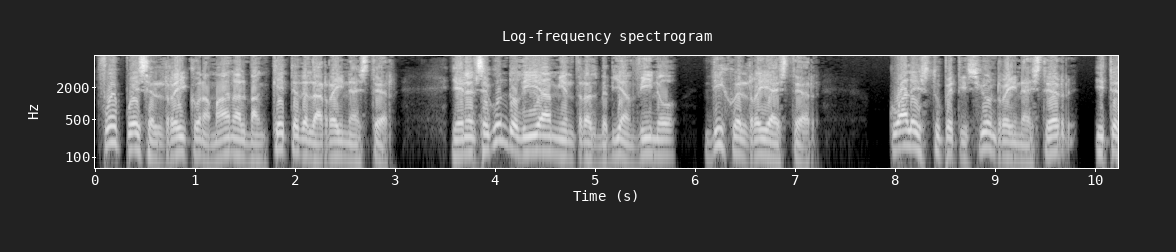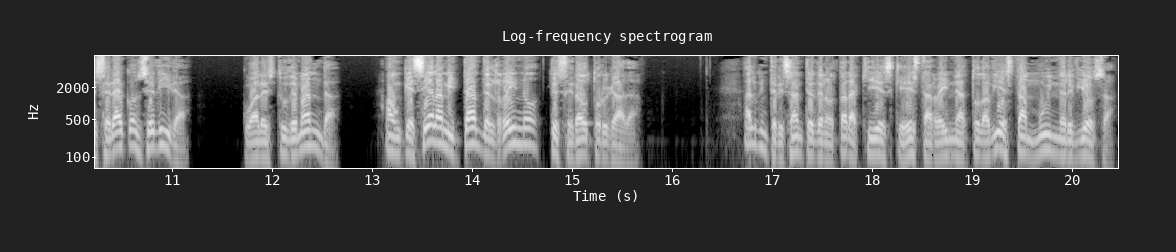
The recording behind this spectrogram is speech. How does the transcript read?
Fue pues el rey con Amán al banquete de la reina Esther. Y en el segundo día, mientras bebían vino, dijo el rey a Esther, ¿Cuál es tu petición, reina Esther? Y te será concedida. ¿Cuál es tu demanda? Aunque sea la mitad del reino, te será otorgada. Algo interesante de notar aquí es que esta reina todavía está muy nerviosa.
